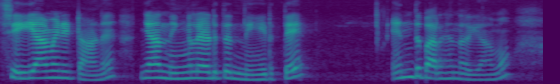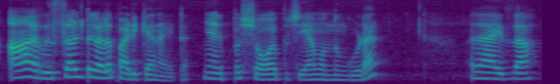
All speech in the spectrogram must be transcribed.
ചെയ്യാൻ വേണ്ടിയിട്ടാണ് ഞാൻ നിങ്ങളുടെ അടുത്ത് നേരത്തെ എന്ത് പറഞ്ഞെന്നറിയാമോ? ആ റിസൾട്ടുകൾ പഠിക്കാനായിട്ട്. ഞാനിപ്പോൾ ഷോ അപ്പ് ചെയ്യാം ഒന്നും കൂടെ. അതായത്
